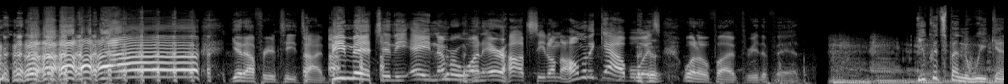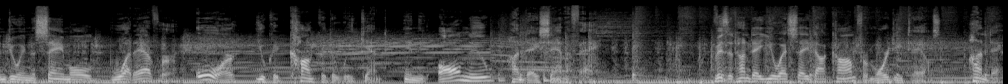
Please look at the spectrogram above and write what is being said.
Get out for your tea time. B. Mitch in the A number one air hot seat on the home of the Cowboys. 105.3 The Fan. You could spend the weekend doing the same old whatever, or you could conquer the weekend in the all-new Hyundai Santa Fe. Visit HyundaiUSA.com for more details. Hyundai,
